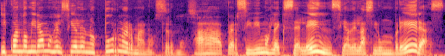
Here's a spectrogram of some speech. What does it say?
Y cuando miramos el cielo nocturno, hermanos, Qué hermoso. Ah, percibimos la excelencia de las lumbreras.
